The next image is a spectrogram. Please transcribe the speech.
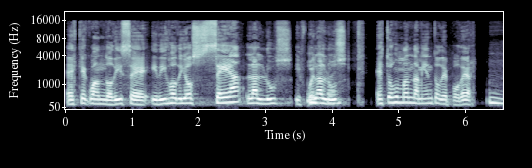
es que cuando dice, y dijo Dios, sea la luz, y fue la luz, esto es un mandamiento de poder. Mm.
